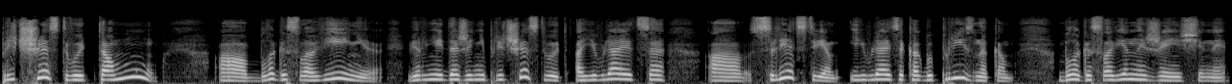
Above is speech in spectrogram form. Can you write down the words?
предшествует тому, а, благословению, вернее, даже не предшествует, а является а, следствием и является как бы признаком благословенной женщины,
